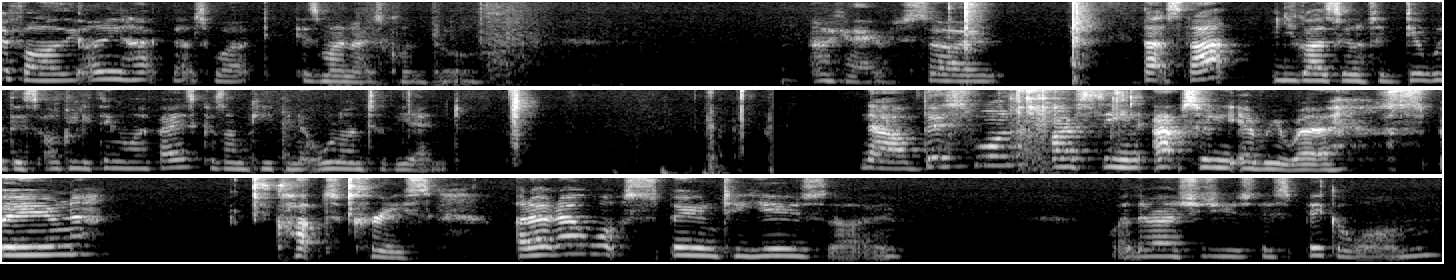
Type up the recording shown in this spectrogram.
So far the only hack that's worked is my nose contour. Okay, so that's that. You guys are going to have to deal with this ugly thing on my face because I'm keeping it all until the end. Now this one I've seen absolutely everywhere. Spoon cut crease. I don't know what spoon to use though. Whether I should use this bigger one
